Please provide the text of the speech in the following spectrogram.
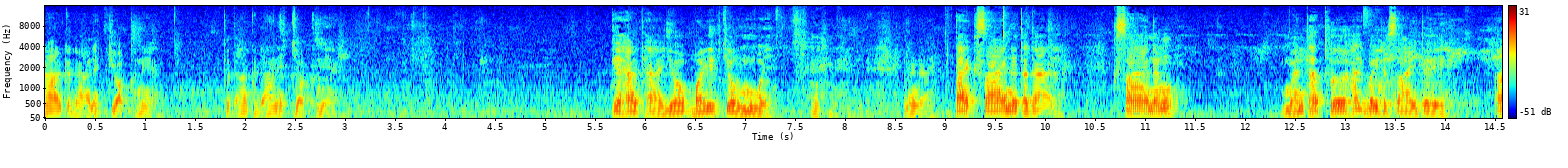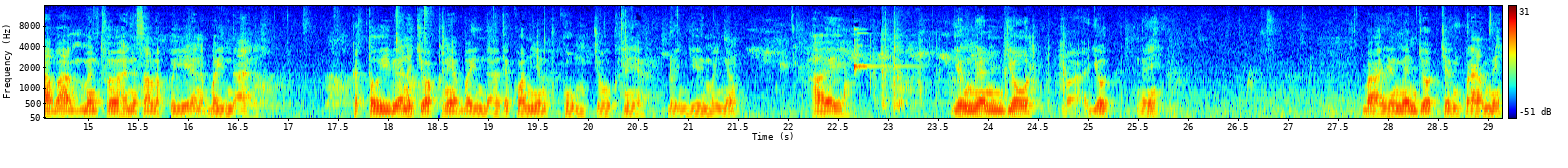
ដាលកដាលនេះជាប់គ្នាកដាលកដាលនេះជាប់គ្នា គេហៅថាយក3ចូល1ហ្នឹងហើយតែខ្សែនៅដដែលខ្សែហ្នឹងមិនមែនថាធ្វើឲ្យ3ដសៃទេអើបាទមិនធ្វើឲ្យនៅសល់2ណា3ដដែលកតុយវានៅជាប់គ្នា3ដដែលតែគាត់យើងគុំចូលគ្នាដូចនិយាយមិញហ្នឹងហើយយើងមានយោតបាទយោតនេះបាទយើងមានយត់ជើង5នេះ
